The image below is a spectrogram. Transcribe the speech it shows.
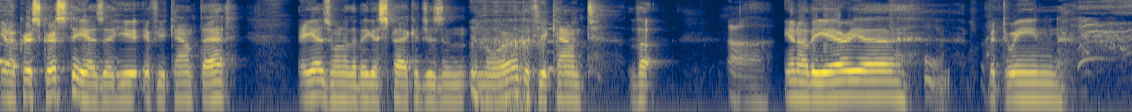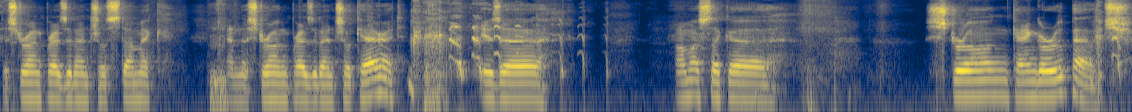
You know, Chris Christie has a hu if you count that, he has one of the biggest packages in, in the world. If you count the, you know, the area between the strong presidential stomach and the strong presidential carrot is a almost like a strong kangaroo pouch.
